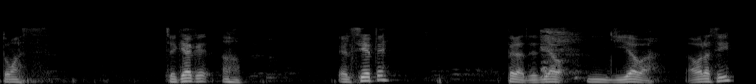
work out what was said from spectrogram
Tomás? Chequea que... ¿El 7? Espérate, ya, ya va. ¿Ahora sí?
